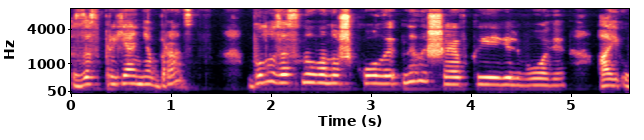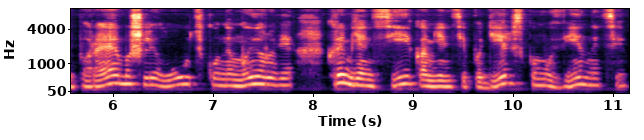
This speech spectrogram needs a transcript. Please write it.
За сприяння братств було засновано школи не лише в Києві Львові, а й у Перемишлі, Луцьку, Немирові, Крем'янці, Кам'янці-Подільському, Вінниці.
